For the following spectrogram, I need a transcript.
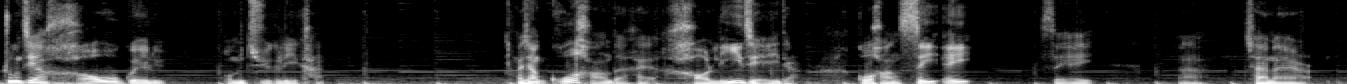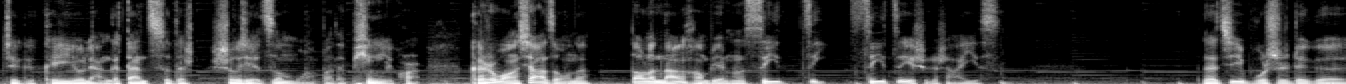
中间毫无规律。我们举个例看，好像国航的还好理解一点，国航 C A C A 啊，China Air 这个可以有两个单词的手写字母啊，把它拼一块儿。可是往下走呢，到了南航变成 C Z，C Z 是个啥意思？它既不是这个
